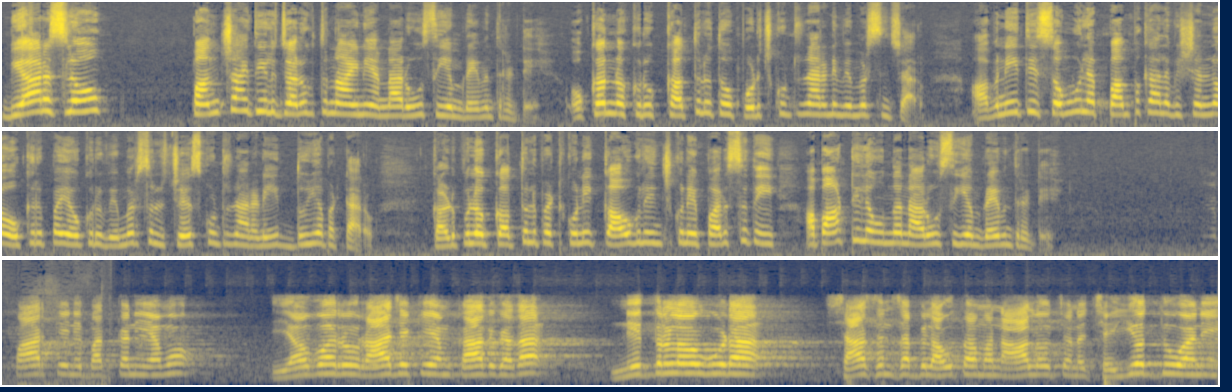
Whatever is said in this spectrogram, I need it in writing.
బీఆర్ఎస్లో పంచాయతీలు జరుగుతున్నాయని అన్నారు సీఎం రేవంత్ రెడ్డి. ఒకరినొకరు కత్తులతో పొడుచుకుంటున్నారని విమర్శించారు. అవినీతి సొమ్ముల పంపకాల విషయంలో ఒకరిపై ఒకరు విమర్శలు చేసుకుంటున్నారని దుయ్యబట్టారు. కడుపులో కత్తులు పెట్టుకుని కౌగులించుకునే పరిస్థితి ఆ పార్టీలో ఉందన్నారు సీఎం రేవంత్ రెడ్డి. పార్టీని బతకనియేమో. ఎవరు రాజకీయం కాదు కదా. నిద్రలో కూడా శాసనసభ్యులు అవుతామన్న ఆలోచన చెయ్యొద్దు అని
